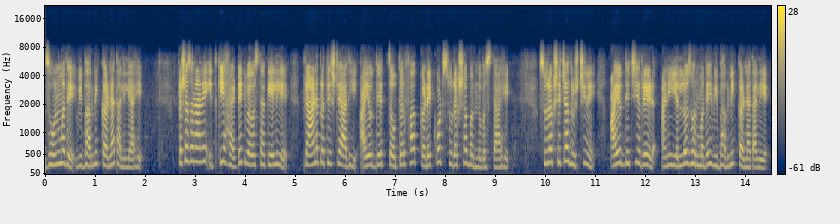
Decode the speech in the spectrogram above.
झोनमध्ये विभागणी करण्यात आलेली आहे. प्रशासनाने इतकी हायटेक व्यवस्था केली आहे प्राणप्रतिष्ठेआधी अयोध्येत चौतर्फा कडेकोट सुरक्षा बंदोबस्त आहे. सुरक्षेच्या दृष्टीने अयोध्येची रेड आणि येल्लो झोनमध्ये विभागणी करण्यात आली आहे.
